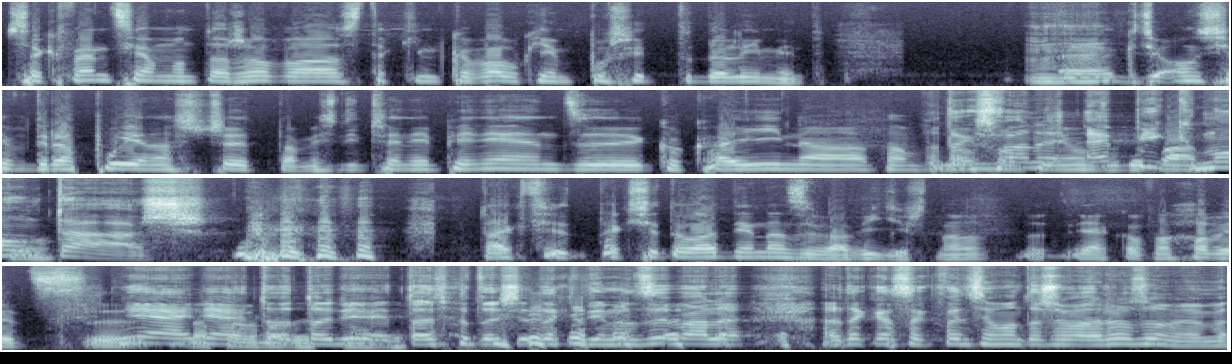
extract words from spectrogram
sekwencja montażowa z takim kawałkiem Push It to the Limit. Mhm. E, gdzie on się wdrapuje na szczyt, tam jest liczenie pieniędzy, kokaina, tam no tak zwany epic montaż. tak, się, tak się to ładnie nazywa, widzisz, no, jako fachowiec. E, nie, nie, to, to, nie to, to się tak nie nazywa, ale, ale taka sekwencja montażowa, rozumiem.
